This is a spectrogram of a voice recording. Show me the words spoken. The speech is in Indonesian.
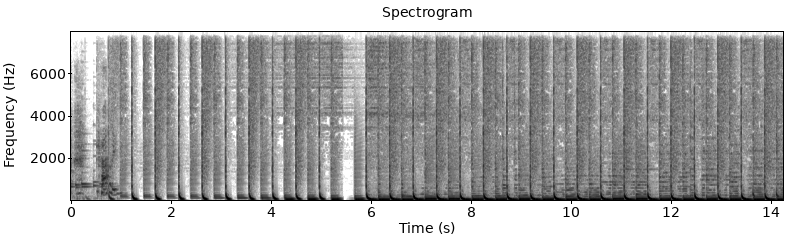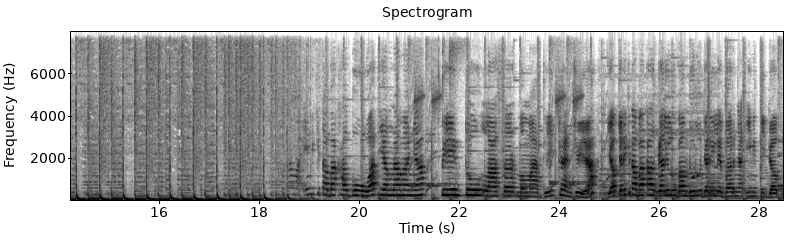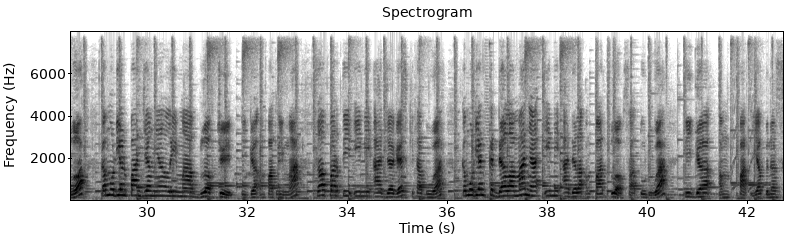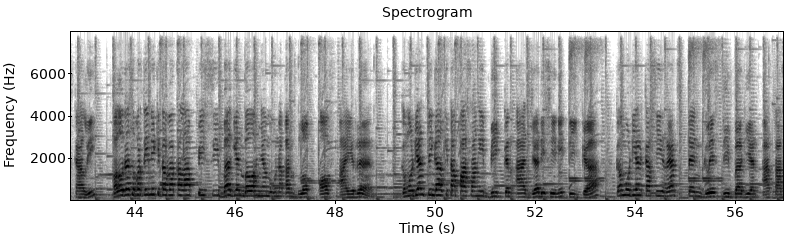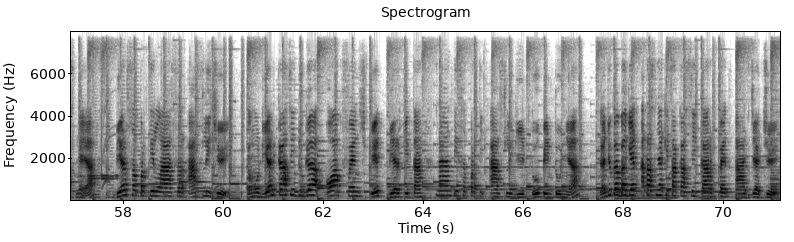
bakal buat yang namanya pintu laser mematikan cuy ya. Yap, jadi kita bakal gali lubang dulu Jadi lebarnya ini 3 blok Kemudian panjangnya 5 blok cuy. 3, 4, 5 Seperti ini aja guys kita buat. Kemudian kedalamannya ini adalah 4 blok. 1, 2, 3, 4 Ya benar sekali. Kalau udah seperti ini kita bakal lapisi bagian bawahnya menggunakan block of iron. Kemudian tinggal kita pasangi beacon aja di sini tiga. Kemudian kasih red stained glass di bagian atasnya ya, biar seperti laser asli cuy. Kemudian kasih juga oak fence gate biar kita nanti seperti asli gitu pintunya. Dan juga bagian atasnya kita kasih karpet aja cuy.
